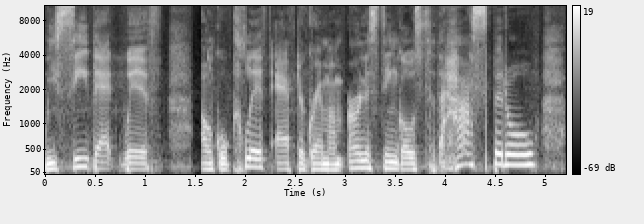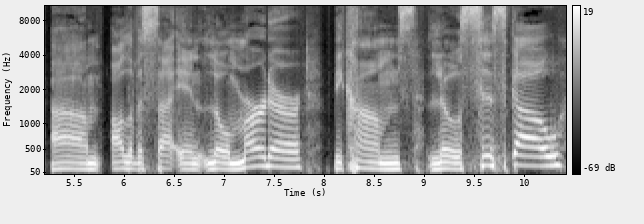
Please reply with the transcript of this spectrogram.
we see that with Uncle Cliff after Grandma Ernestine goes to the hospital. Um, all of a sudden, Lil Murda becomes Lil Sisqo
